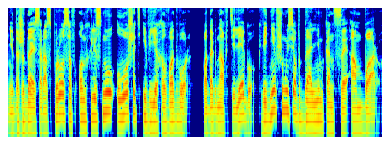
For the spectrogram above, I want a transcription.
Не дожидаясь расспросов, он хлестнул лошадь и въехал во двор, подогнав телегу к видневшемуся в дальнем конце амбару.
